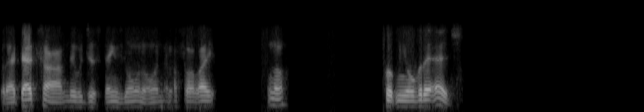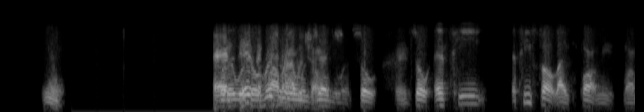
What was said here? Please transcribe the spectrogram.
But at that time, there were just things going on, and I felt like, you know, put me over the edge. Mm. but And it was here's the I have original and Jones. genuine. So, Mm. so if he if he felt like, pardon me, my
